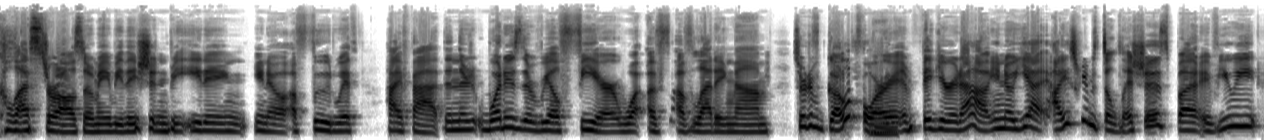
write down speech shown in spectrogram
cholesterol so maybe they shouldn't be eating you know a food with high fat then there's what is the real fear what, of, of letting them sort of go for it and figure it out. You know, yeah, ice cream is delicious, but if you eat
